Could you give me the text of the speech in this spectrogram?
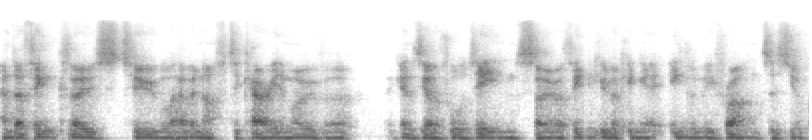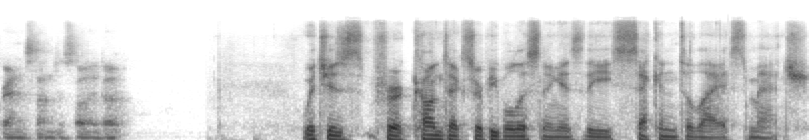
And I think those two will have enough to carry them over against the other four teams. So I think you're looking at England v France as your Grand Slam decider. which is for context for people listening is the second to last match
